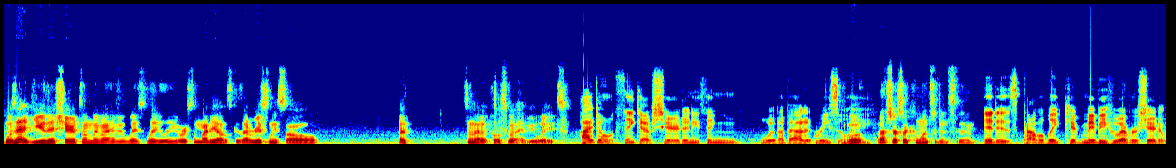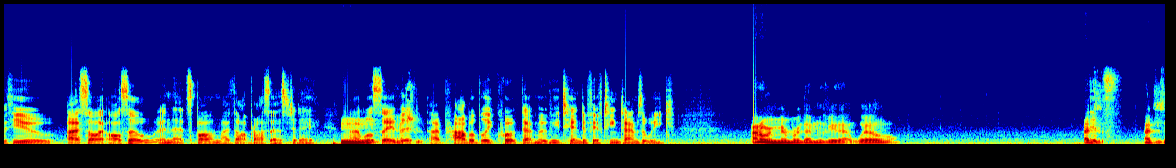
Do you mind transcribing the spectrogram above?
Was that you that shared something about heavyweights lately, or somebody else? Because I recently saw a something that I posted about heavyweights. I don't think I've shared anything w- about it recently. Well, that's just a coincidence then. it is probably maybe whoever shared it with you, I saw it also, and that spawned my thought process today. I Mm, will say that. I probably quote that movie 10 to 15 times a week. I don't remember that movie that well. I just, I just,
